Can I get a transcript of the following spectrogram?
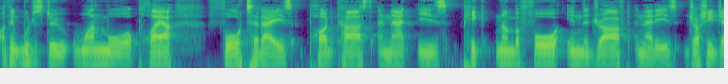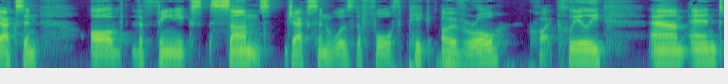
I think we'll just do one more player for today's podcast, and that is pick number four in the draft, and that is Joshy Jackson of the Phoenix Suns. Jackson was the fourth pick overall quite clearly. Um, and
